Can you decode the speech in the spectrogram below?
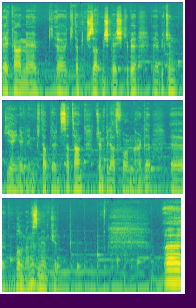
BKM, e, Kitap 365 gibi e, bütün yayın evlerinin kitaplarını satan tüm platformlarda e, bulmanız mümkün. Ee,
